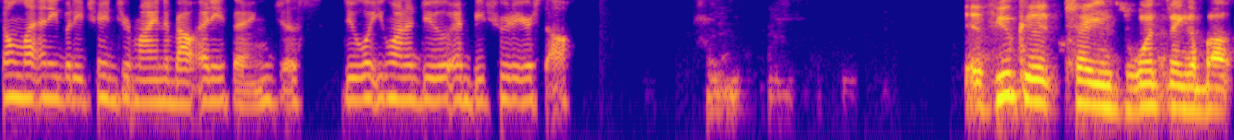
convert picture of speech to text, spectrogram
Don't let anybody change your mind about anything. Just do what you want to do and be true to yourself. If you could change one thing about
